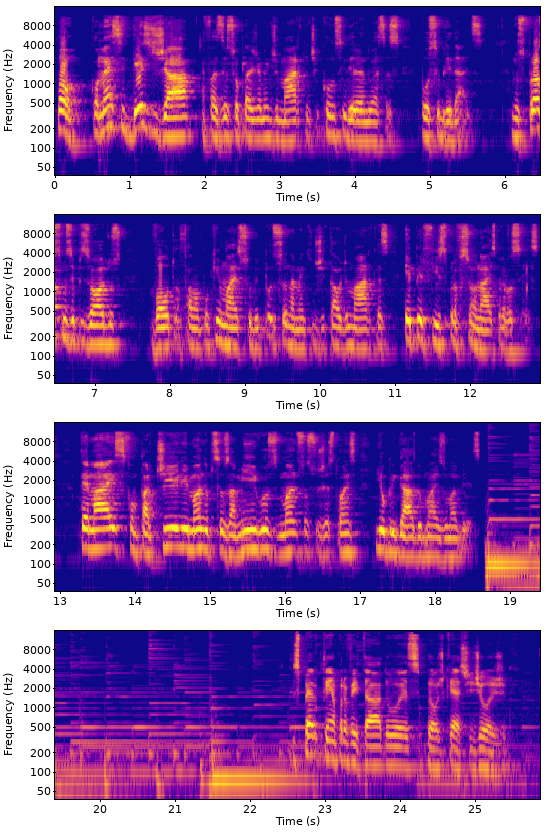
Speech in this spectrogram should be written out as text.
Bom, comece desde já a fazer seu planejamento de marketing considerando essas possibilidades. Nos próximos episódios, volto a falar um pouquinho mais sobre posicionamento digital de marcas e perfis profissionais para vocês. Até mais, compartilhe, mande para seus amigos, mande suas sugestões e obrigado mais uma vez. Espero que tenha aproveitado esse podcast de hoje.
